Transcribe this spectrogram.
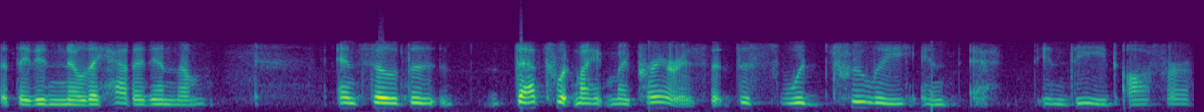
that they didn't know they had it in them. And so the that's what my my prayer is that this would truly and indeed offer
